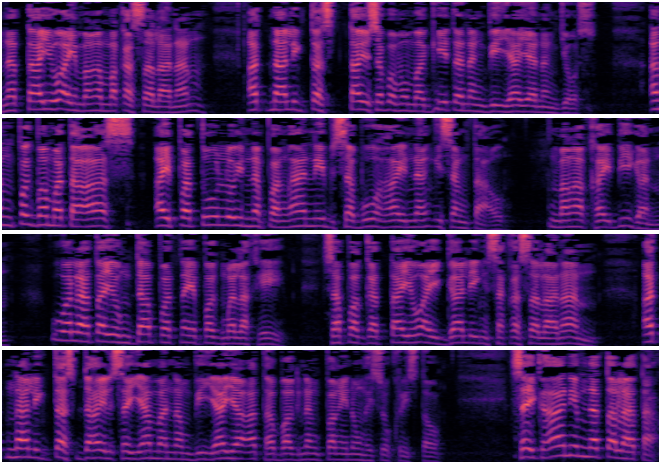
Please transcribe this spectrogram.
na tayo ay mga makasalanan at naligtas tayo sa pamamagitan ng biyaya ng Diyos. Ang pagmamataas ay patuloy na panganib sa buhay ng isang tao. Mga kaibigan, wala tayong dapat na ipagmalaki sapagkat tayo ay galing sa kasalanan at naligtas dahil sa yaman ng biyaya at habag ng Panginoong Heso Kristo. Sa ikaanim na talata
